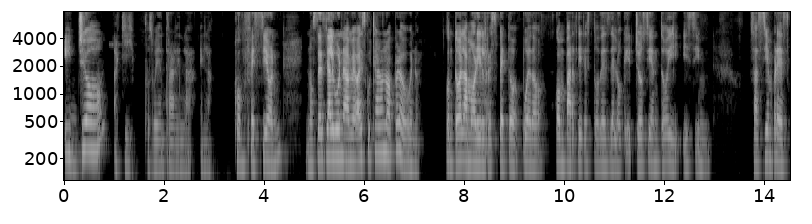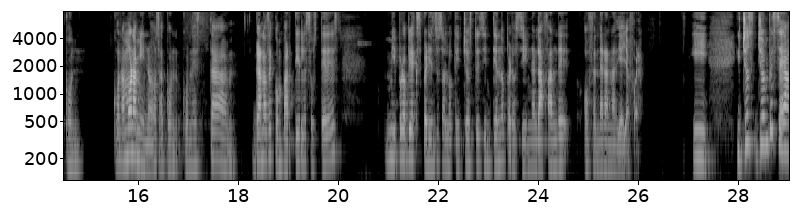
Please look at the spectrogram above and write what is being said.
Y yo, aquí pues voy a entrar en la, en la confesión. No sé si alguna me va a escuchar o no, pero bueno, con todo el amor y el respeto puedo compartir esto desde lo que yo siento y, y sin, o sea, siempre es con, con amor a mí, ¿no? O sea, con, con esta ganas de compartirles a ustedes mi propia experiencia, o sea, lo que yo estoy sintiendo, pero sin el afán de ofender a nadie allá afuera. Y, y yo, yo empecé a,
